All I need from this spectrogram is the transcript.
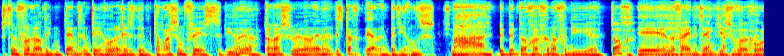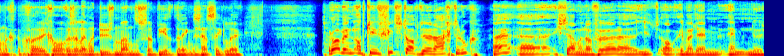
stond vroeger al die tent. En tegenwoordig is het een terrassenfeest. Iedereen Oh ja. terras wil. En het is toch, ja, dan ben je anders. Maar er bent toch wel genoeg van die eh, Toch? hele fijne tentjes... voor gewoon, gewoon, gezellig met duizend man bier te drinken. Dat is hartstikke leuk. Robin, op die fietstocht door de Achterhoek. Hè, eh, ik stel me nou voor, eh, oh, ik moet hem, hem nu.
